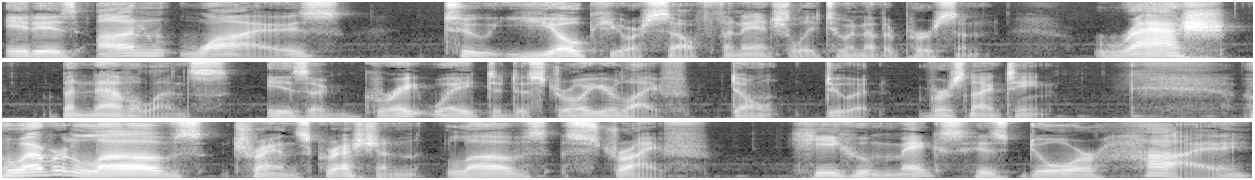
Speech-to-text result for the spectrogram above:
It is unwise to yoke yourself financially to another person. Rash benevolence is a great way to destroy your life. Don't do it. Verse 19 Whoever loves transgression loves strife. He who makes his door high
